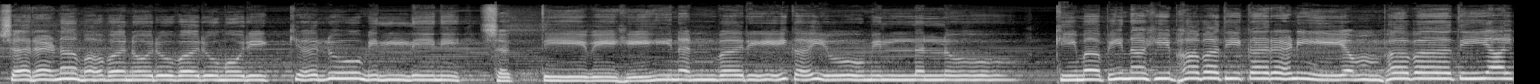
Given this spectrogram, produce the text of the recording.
ശരണമവനൊരുവരുമൊരിക്കലുമില്ലിനി ശക്തിവിഹീനൻ വരികയുമില്ലല്ലോ. കിമപി നഹി ഭവതി കരണീയം ഭവതിയാൽ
